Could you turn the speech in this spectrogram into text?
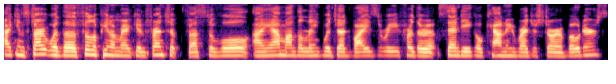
I can start with the Filipino American Friendship Festival. I am on the language advisory for the San Diego County Register of Voters.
